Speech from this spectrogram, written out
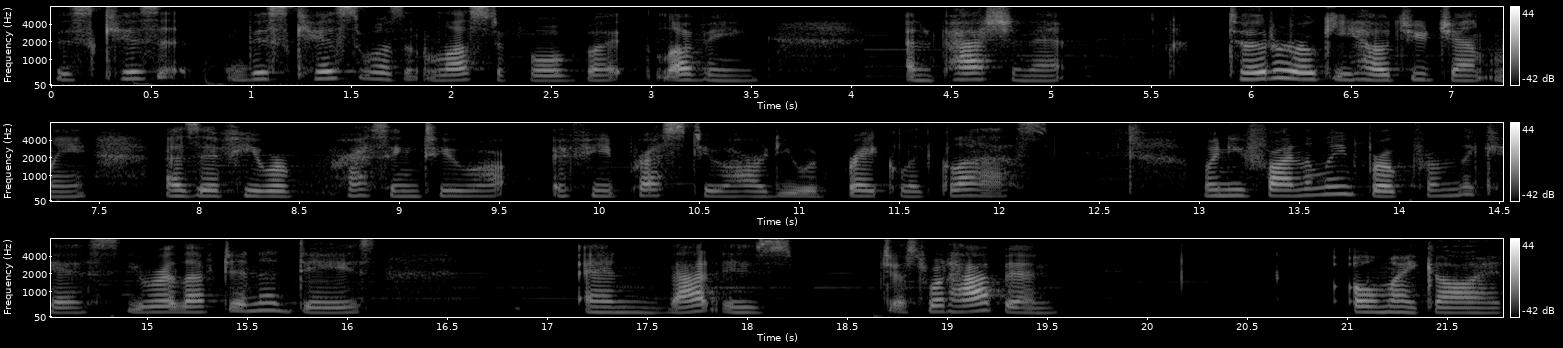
This kiss this kiss wasn't lustful, but loving and passionate. Todoroki held you gently, as if he were pressing too hard if he pressed too hard, you would break like glass. When you finally broke from the kiss, you were left in a daze, and that is just what happened. Oh my god,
